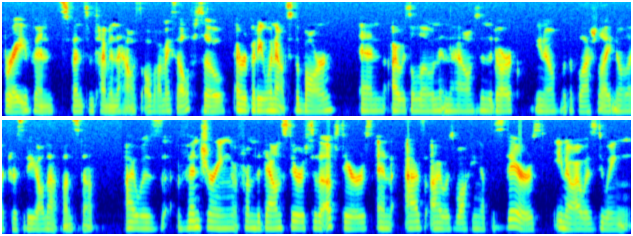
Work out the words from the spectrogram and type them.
brave and spend some time in the house all by myself. So, everybody went out to the barn and I was alone in the house in the dark, you know, with a flashlight, no electricity, all that fun stuff. I was venturing from the downstairs to the upstairs. And as I was walking up the stairs, you know, I was doing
